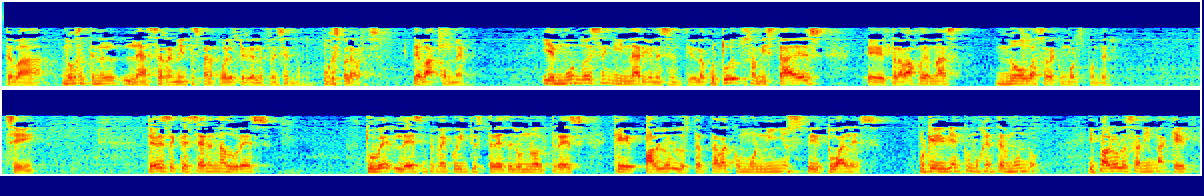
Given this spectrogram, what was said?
te va, no vas a tener las herramientas para poder pelear la influencia del mundo. Pocas palabras. Te va a comer. Y el mundo es sanguinario en ese sentido. La cultura tus amistades, el trabajo y demás, no vas a saber cómo responder. ¿Sí? Debes de crecer en madurez. Tú lees en 1 Corintios 3, del 1 al 3, que Pablo los trataba como niños espirituales, porque vivían como gente del mundo. Y Pablo les anima a que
